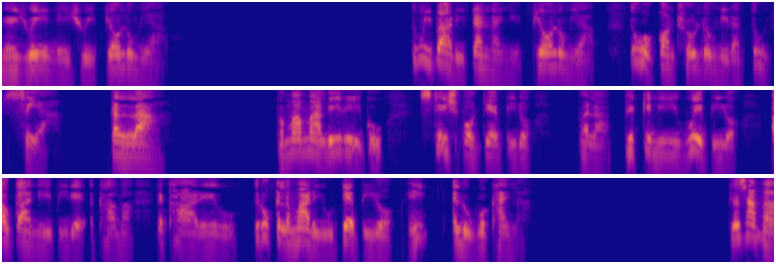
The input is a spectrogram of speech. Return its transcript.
မေရွေးနေရွေးပြောလို့မရဘူးသူမိဘတွေတတ်နိုင်နေပြောလို့မရဘူးသူ့ကို control လုပ်နေတာသူ့ဆရာကလာဗမာမလေးတွေကို stage ပေါ်တက်ပြီးတော့ဗလာ bikini ဝတ်ပြီးတော့အောက်ကနေပြီးတဲ့အခါမှာတခါတည်းကိုသူတို့ကလမတွေကိုတက်ပြီးတော့ဟင်အဲ့လိုဝတ်ခိုင်းတာပြောစမ်းမှာ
